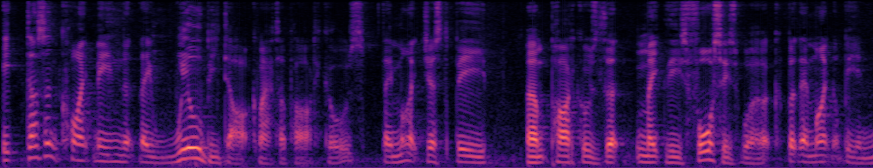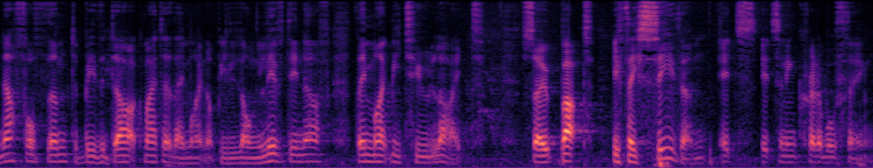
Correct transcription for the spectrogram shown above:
it doesn't quite mean that they will be dark matter particles. They might just be um, particles that make these forces work, but there might not be enough of them to be the dark matter. They might not be long-lived enough. They might be too light. So, but if they see them, it's, it's an incredible thing.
